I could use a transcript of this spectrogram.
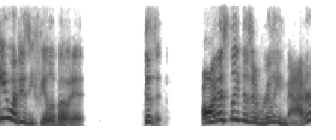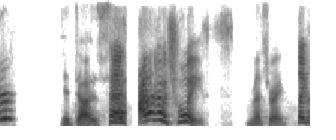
mean? What does he feel about it? Does it honestly? Does it really matter?" It does. Because I don't have a choice. That's right. Like,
